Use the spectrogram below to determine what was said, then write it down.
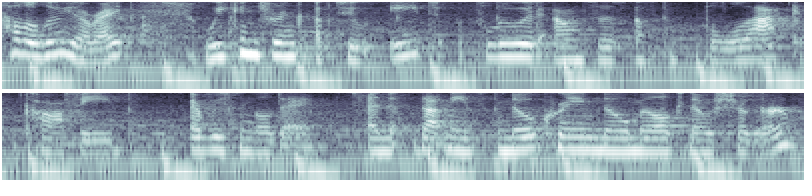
Hallelujah, right? We can drink up to eight fluid ounces of black coffee every single day. And that means no cream, no milk, no sugar.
